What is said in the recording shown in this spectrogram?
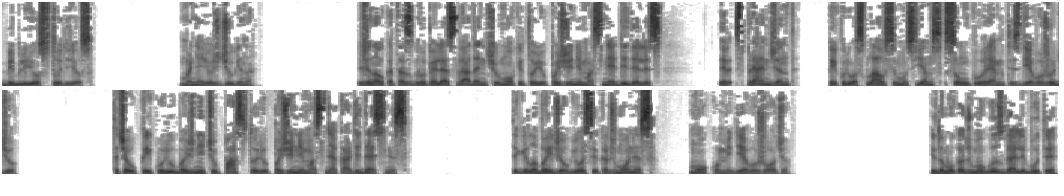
Biblijos studijos. Mane jos džiugina. Žinau, kad tas grupelės vedančių mokytojų pažinimas nedidelis ir sprendžiant kai kuriuos klausimus jiems sunku remtis Dievo žodžiu. Tačiau kai kurių bažnyčių pastorių pažinimas neką didesnis. Taigi labai džiaugiuosi, kad žmonės mokomi Dievo žodžio. Įdomu, kad žmogus gali būti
